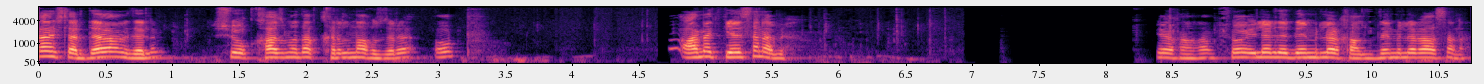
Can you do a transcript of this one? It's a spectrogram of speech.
Arkadaşlar devam edelim. Şu kazmada kırılmak üzere. Hop. Ahmet gelsene bir. Gel kankam. Şu ileride demirler kaldı. Demirleri alsana.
